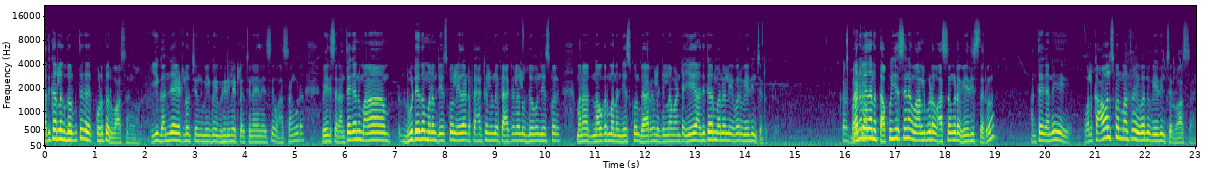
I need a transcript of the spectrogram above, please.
అధికారులకు దొరికితే కొడతారు వాస్తవం కూడా. ఈ గంజాయి ఎట్లా వచ్చింది మీకు ఈ బీడీలు ఎట్లా వచ్చినాయి అనేసి వాస్తవం కూడా వేధిస్తారు. అంతేగాని మన డ్యూటీ ఏదో మనం చేసుకొని లేదంటే ఫ్యాక్టరీలు ఉన్నాయి ఫ్యాక్టరీలలో ఉద్యోగం చేసుకొని మన నౌకరు మనం చేసుకొని బ్యారర్లకు వెళ్ళామంటే ఏ అధికారి మనల్ని ఎవరు వేధించరు. మనం ఏదైనా తప్పు చేస్తేనే వాళ్ళు కూడా వాస్తవం కూడా వేధిస్తారు. అంతేగాని వాళ్ళు కావాల్సుకొని మాత్రం ఎవరిని వేధించరు వాస్తవం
